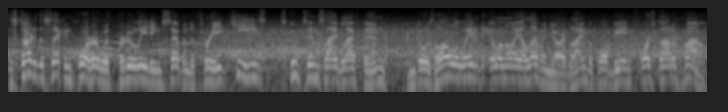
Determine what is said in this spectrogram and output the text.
The start of the second quarter with Purdue leading 7 to 3, Keyes scoots inside left end and goes all the way to the Illinois 11-yard line before being forced out of bounds.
